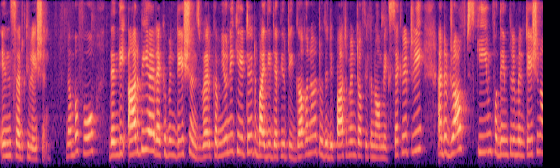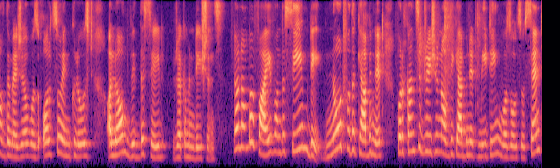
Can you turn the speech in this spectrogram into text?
in circulation. Number four, then the RBI recommendations were communicated by the Deputy Governor to the Department of Economic Secretary and a draft scheme for the implementation of the measure was also enclosed along with the said recommendations. Now, number five, on the same day, note for the cabinet for consideration of the cabinet meeting was also sent.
